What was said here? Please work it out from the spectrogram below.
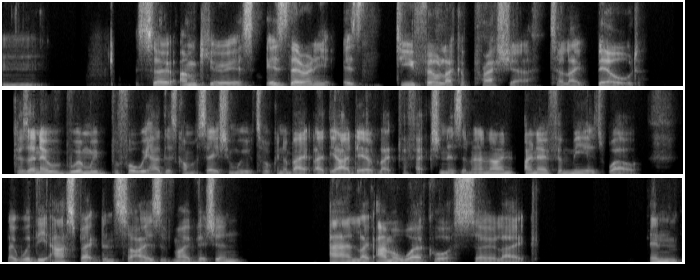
Mm. So I'm curious, is there any is do you feel like a pressure to like build? Because I know when we before we had this conversation, we were talking about like the idea of like perfectionism. And I I know for me as well, like with the aspect and size of my vision, and like I'm a workhorse. So like in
